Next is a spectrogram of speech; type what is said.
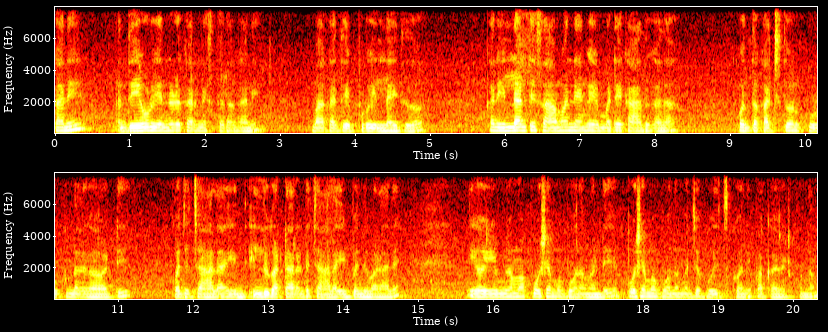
కానీ దేవుడు ఎన్నడూ కరుణిస్తాడో కానీ మాకైతే ఎప్పుడు ఇల్లు అవుతుందో. కానీ ఇల్లు అంటే సామాన్యంగా ఎమ్మటే కాదు కదా. కొంత ఖర్చుతో కూడుకున్నది కాబట్టి కొంచెం చాలా ఇల్లు కట్టాలంటే చాలా ఇబ్బంది పడాలి. ఇక మేము పోషమ్మ బోనం అండి. పోషమ్మ బోనం మంచిగా పూజించుకొని పక్క పెట్టుకున్నాం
